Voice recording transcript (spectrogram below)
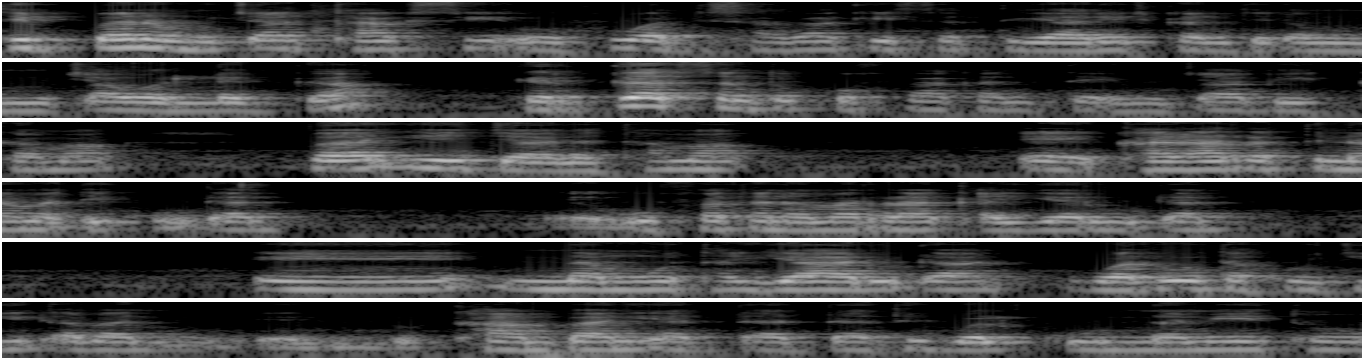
tibbana mucaan taaksii oofuu Addis Ababaa keessatti Yaareed kan jedhamu mucaa Wallaggaa gargaarsan tokkoffaa kan ta'e mucaa beekamaa baay'ee jaalatamaa karaa irratti nama dhiquudhaan uffata namarraa qayyaruudhaan namoota yaaluudhaan warroota hojii dhaban kaampaanii adda addaatiin wal quunnameetoo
